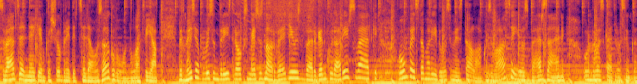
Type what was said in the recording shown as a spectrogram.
svētceļniekiem, kas šobrīd ir ceļā uz Aglonu Latvijā. Bet mēs jau pavisam drīz trauksimies uz Norvēģiju, uz Bergenu, kur arī ir svētki, un pēc tam arī dosimies tālāk uz Vāciju, uz Bērzēni. Un un noskaidrosim, ka,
